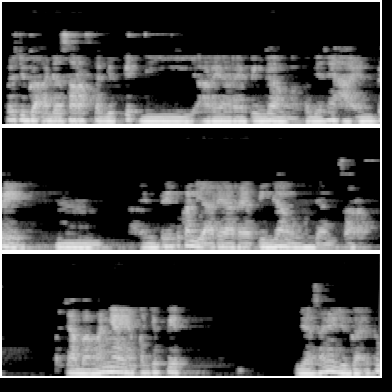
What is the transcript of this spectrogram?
terus juga ada saraf terjepit di area-area pinggang atau biasanya HNP Hmm. HNP itu kan di area-area pinggang dan saraf percabangannya yang kejepit biasanya juga itu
